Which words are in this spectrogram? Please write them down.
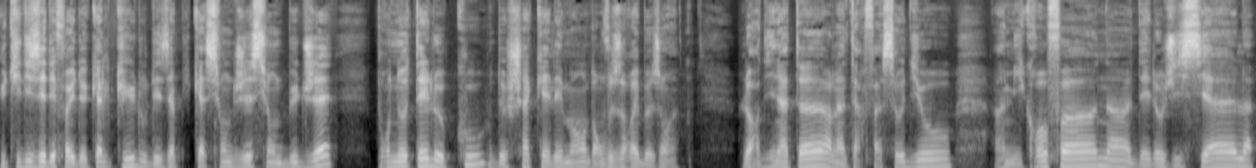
Utilisez des feuilles de calcul ou des applications de gestion de budget pour noter le coût de chaque élément dont vous aurez besoin l'ordinateur, l'interface audio, un microphone, des logiciels,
